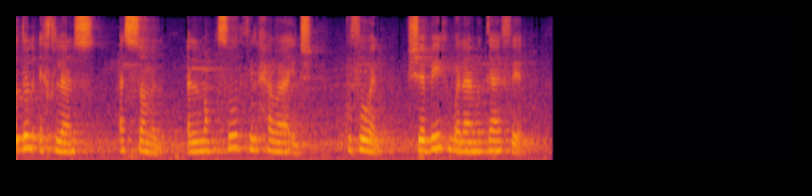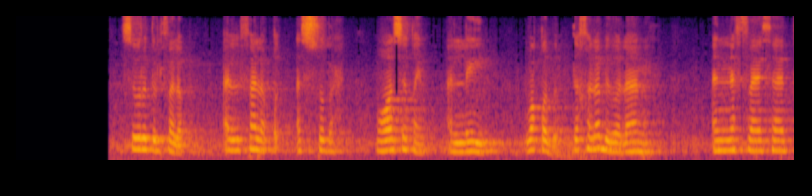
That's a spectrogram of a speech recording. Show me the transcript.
الإخلاص الصمد المقصود في الحوائج. كفوا شبيه ولا مكافئ. سورة الفلق الفلق الصبح غاسق الليل. وقب دخل بظلامه. النفاثات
